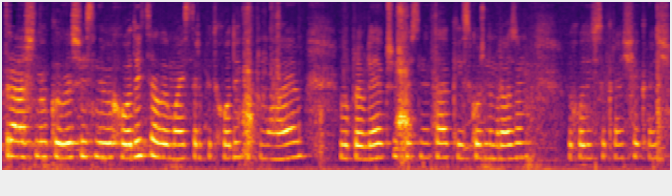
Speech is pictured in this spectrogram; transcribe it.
страшно, коли щось не виходить, але майстер підходить, допомагає, виправляє, якщо щось не так, і з кожним разом виходить все краще і краще.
